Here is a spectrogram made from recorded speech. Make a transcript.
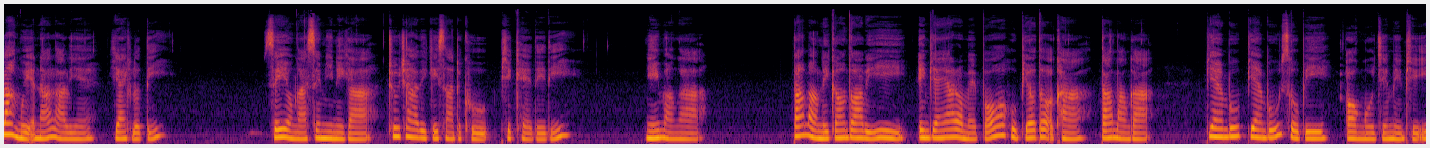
လှငွေအနားလာလျင်ရိုက်လွတ်သည်ဆေးရုံကဆင်းမိနေကထူးခြားသည့်ကိစ္စတစ်ခုဖြစ်ခဲ့သေးသည်ငိမ့်မောင်က တားမောင်နေကောင်းသွားပြီအိမ်ပြန်ရတော့မယ်ပေါ့ဟုပြောသောအခါတားမောင်က ပြန်ဘူးပြန်ဘူးဆိုပြီးအော်ငိုခြင်းပင်ဖြစ်၏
